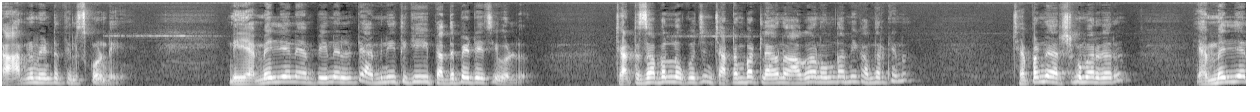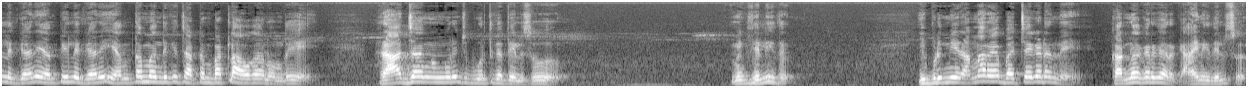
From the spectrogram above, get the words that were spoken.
కారణం ఏంటో తెలుసుకోండి. మీ ఎమ్మెల్యేలు ఎంపీలు అంటే అవినీతికి పెద్దపేట వేసేవాళ్ళు చట్టసభల్లో కూర్చొని చట్టం పట్ల ఏమైనా అవగాహన ఉందా మీకు అందరికీ చెప్పండి హర్ష కుమార్ గారు. ఎమ్మెల్యేలకు కానీ ఎంపీలకు కానీ ఎంతమందికి చట్టం పట్ల అవగాహన ఉంది? రాజ్యాంగం గురించి పూర్తిగా తెలుసు. మీకు తెలియదు ఇప్పుడు మీరు అన్నారే బచ్చేగడని కరుణాకర్ గారికి ఆయనకి తెలుసు.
